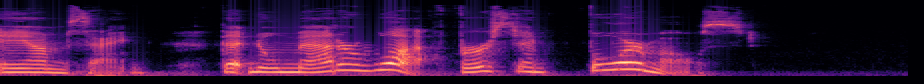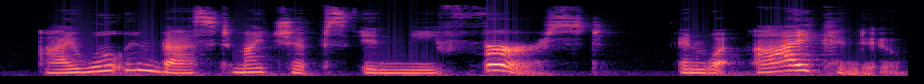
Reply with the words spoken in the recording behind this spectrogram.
am saying that no matter what, first and foremost, I will invest my chips in me first and what I can do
